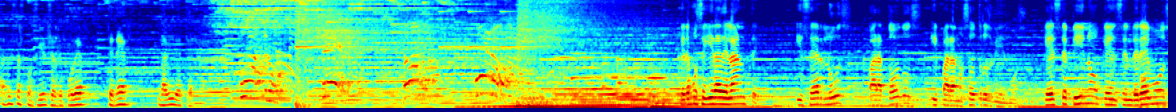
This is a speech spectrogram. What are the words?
a nuestras conciencias de poder tener la vida eterna. Cuatro, tres, dos, uno. Queremos seguir adelante y ser luz para todos y para nosotros mismos. Que este pino que encenderemos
